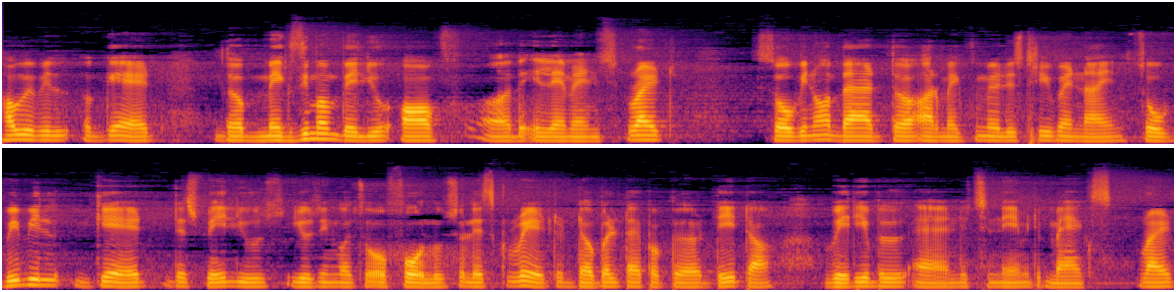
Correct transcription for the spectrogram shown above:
how we will get the maximum value of the elements right? So we know that our maximum value is 3 by 9 so we will get these values using also a for loop. So let's create a double type of data variable and it's named max right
